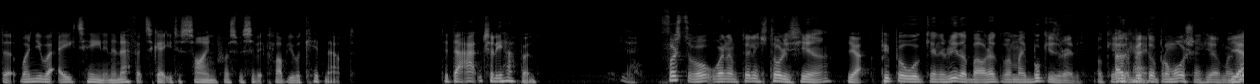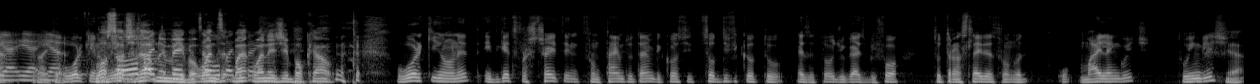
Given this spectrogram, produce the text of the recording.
that when you were 18, in an effort to get you to sign for a specific club, you were kidnapped. Did that actually happen? Yeah. First of all, when I'm telling stories here, Yeah. people will can read about it when my book is ready. Okay. A bit of promotion here of my Yeah. Yeah, yeah, good yeah. Working What's on it. actually about happening to me? But when's, about the when, when is your book out? working on it it gets frustrating from time to time because it's so difficult to as i told you guys before to translate it from my language to english Yeah.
